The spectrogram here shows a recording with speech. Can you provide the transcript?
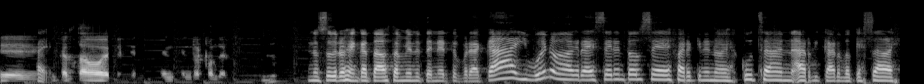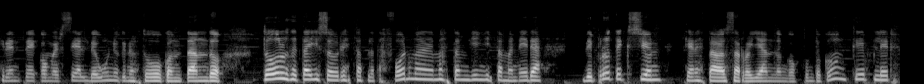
Eh, encantado en responder. Nosotros encantados también de tenerte por acá y bueno, agradecer entonces para quienes nos escuchan a Ricardo Quesada, gerente comercial de Unio, que nos estuvo contando todos los detalles sobre esta plataforma, además también y esta manera de protección que han estado desarrollando en conjunto con Kepler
